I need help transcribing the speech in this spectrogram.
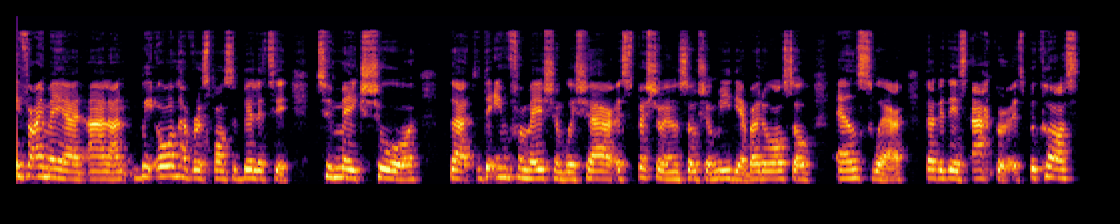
if I may add, Alan, we all have responsibility to make sure that the information we share, especially on social media, but also elsewhere, that it is accurate because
